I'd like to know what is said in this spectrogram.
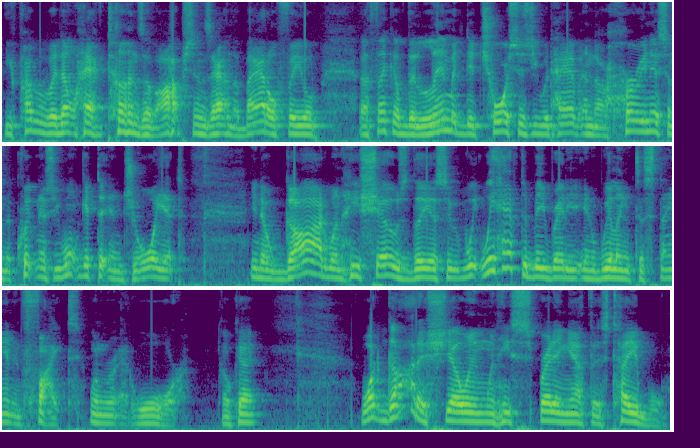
you probably don't have tons of options out in the battlefield uh, think of the limited choices you would have and the hurriness and the quickness. You won't get to enjoy it. You know, God, when He shows this, we, we have to be ready and willing to stand and fight when we're at war. Okay? What God is showing when He's spreading out this table,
